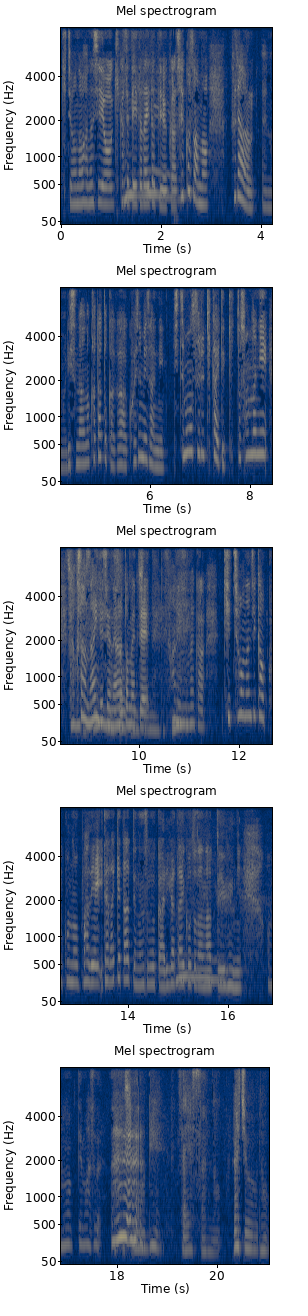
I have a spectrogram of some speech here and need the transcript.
貴重なお話を聞かせていただいたというか、それこそあの普段あのリスナーの方とかが小泉さんに質問する機会ってきっとそんなにたくさんないんですよねそう改めて。そうです、なんかか貴重な時間をここの場でいただけたっていうのはすごくありがたいことだなっていうふうに思ってます。私もね さやしさんのラジオの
